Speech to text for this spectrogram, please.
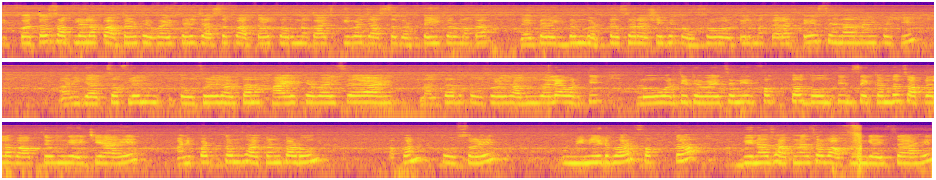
इतपतच आपल्याला पातळ ठेवायचं आहे. जास्त पातळ करू नका किंवा जास्त घट्टही करू नका. नाहीतर एकदम घट्टसर असे हे तोसळ होतील. मग त्याला टेस्ट येणार नाही तशी. आणि गॅसचा फ्लेम तोसळे घालताना हाय ठेवायचं आहे आणि नंतर तोसळे घालून झाल्यावरती लोवरती ठेवायचं आणि फक्त दोन तीन सेकंदच आपल्याला वाफ देऊन घ्यायची आहे. आणि पटकन झाकण काढून आपण तोसळे मिनिटभर फक्त बिना झाकणाचं वापरून घ्यायचं आहे.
